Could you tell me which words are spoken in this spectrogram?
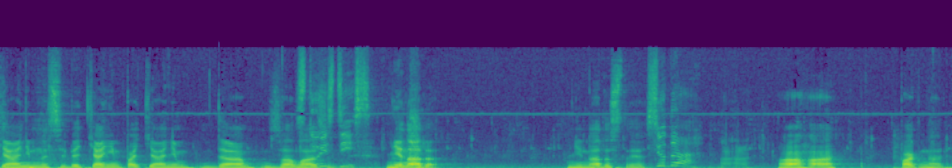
тянем на себя, тянем, потянем. Да, залазим. Не надо. Не надо стоять. Сюда. Ага, погнали.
